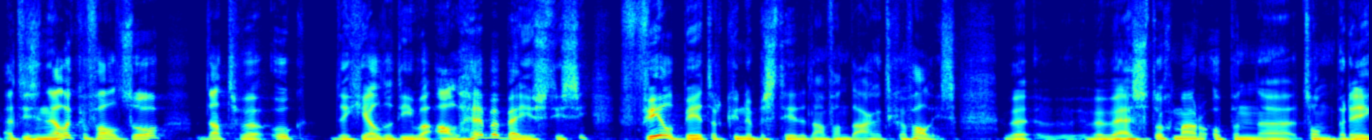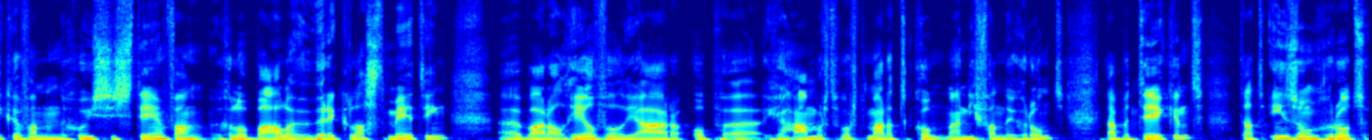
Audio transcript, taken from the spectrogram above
Het is in elk geval zo dat we ook de gelden die we al hebben bij justitie veel beter kunnen besteden dan vandaag het geval is. We, wijzen toch maar op een, uh, het ontbreken van een goed systeem van globale werklastmeting, uh, waar al heel veel jaren op uh, gehamerd wordt, maar het komt maar niet van de grond. Dat betekent dat in zo'n groot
